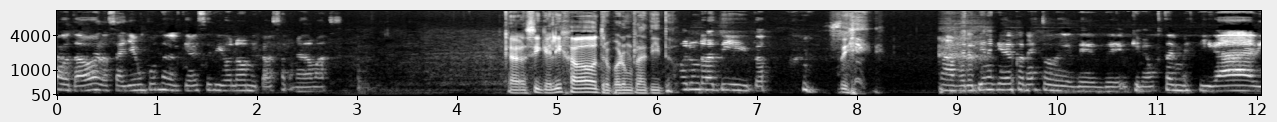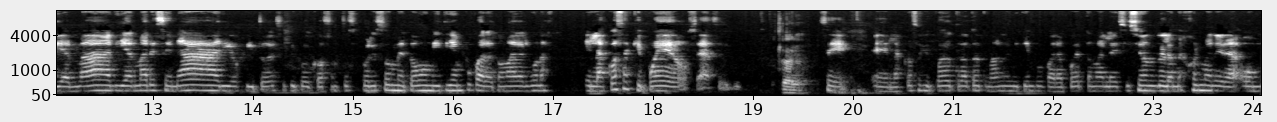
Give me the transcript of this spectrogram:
agotador. O sea, llega un punto en el que a veces digo, no, mi cabeza no me da más. Claro, sí, que elija otro por un ratito. Por un ratito. Sí. Ah, pero tiene que ver con esto de, de, de, que me gusta investigar y armar y armar escenarios y todo ese tipo de cosas. Entonces, por eso me tomo mi tiempo para tomar algunas, en las cosas que puedo. O sea, Claro. Sí, eh, las cosas que puedo trato de tomarme mi tiempo para poder tomar la decisión de la mejor manera o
